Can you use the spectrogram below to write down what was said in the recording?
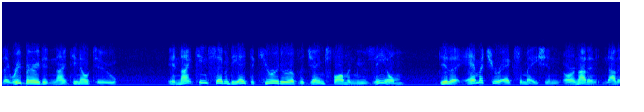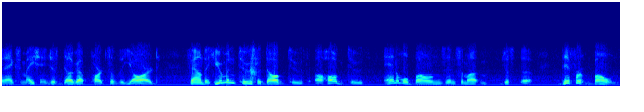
they reburied it in 1902. In 1978, the curator of the James Farm and Museum did an amateur exhumation, or not an not an exhumation. He just dug up parts of the yard, found a human tooth, a dog tooth, a hog tooth, animal bones, and some uh, just uh, different bones.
